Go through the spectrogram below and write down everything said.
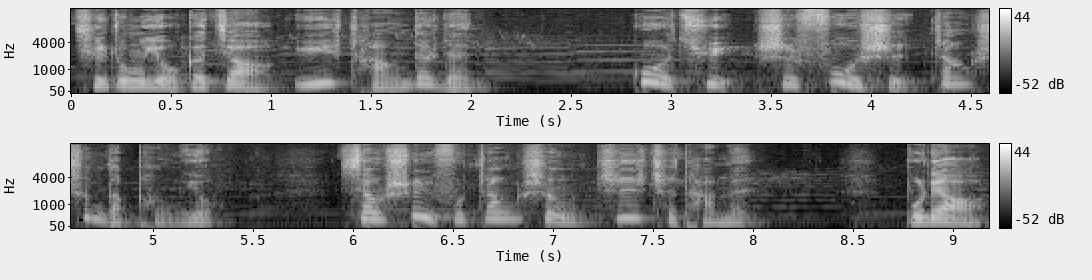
其中有个叫于长的人，过去是副使张胜的朋友，想说服张胜支持他们。不料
